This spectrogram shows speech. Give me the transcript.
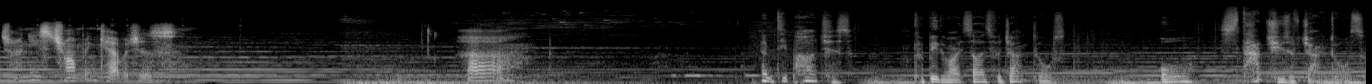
Chinese chomping cabbages. Uh, Empty perches. Could be the right size for jackdaws. Or statues of jackdaws.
